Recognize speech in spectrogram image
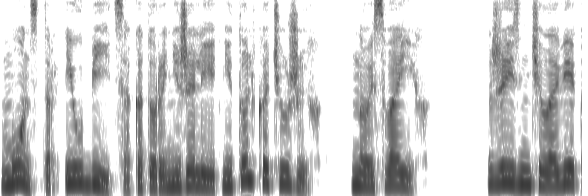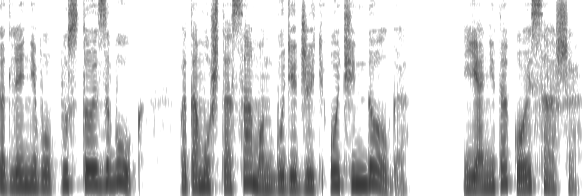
монстр и убийца, который не жалеет не только чужих, но и своих. Жизнь человека для него пустой звук, потому что сам он будет жить очень долго. Я не такой, Саша.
